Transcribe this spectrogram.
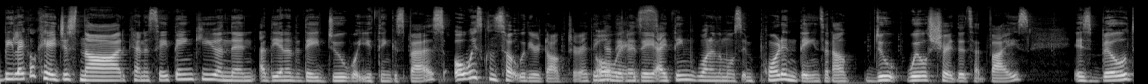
be like, okay, just nod, kind of say thank you, and then at the end of the day, do what you think is best. Always consult with your doctor. I think at the end of the day, I think one of the most important things, and I'll do, will share this advice, is build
